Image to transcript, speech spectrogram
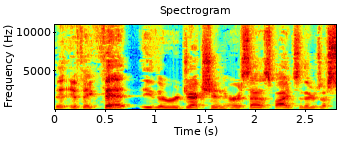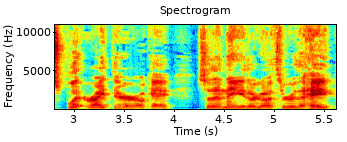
that if they fit either rejection or satisfied so there's a split right there okay? So then they either go through the hey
